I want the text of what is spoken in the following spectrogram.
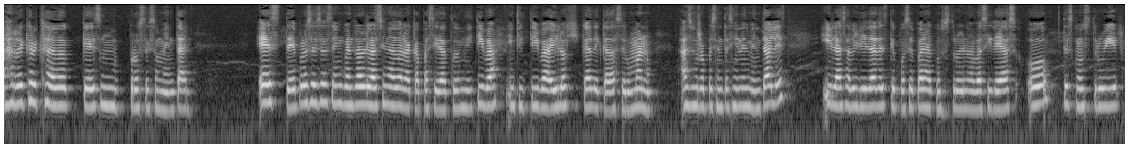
ha recalcado que es un proceso mental. Este proceso se encuentra relacionado a la capacidad cognitiva, intuitiva y lógica de cada ser humano, a sus representaciones mentales y las habilidades que posee para construir nuevas ideas o desconstruir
